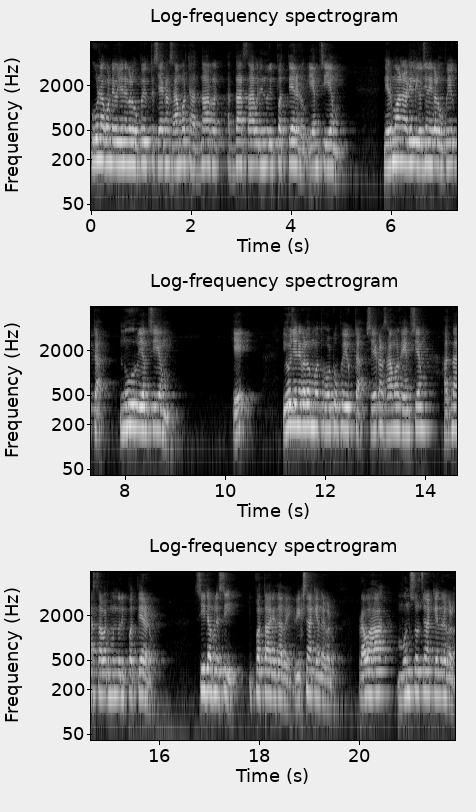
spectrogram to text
ಪೂರ್ಣಗೊಂಡ ಯೋಜನೆಗಳು ಉಪಯುಕ್ತ ಶೇಖರಣ ಸಾಮರ್ಥ್ಯ ಹದಿನಾರು ಹದಿನಾರು ಸಾವಿರದ ಇನ್ನೂರ ಇಪ್ಪತ್ತೆರಡು ಎಂ ಸಿ ಎಂ ನಿರ್ಮಾಣ ಅಡಿಯಲ್ಲಿ ಯೋಜನೆಗಳು ಉಪಯುಕ್ತ ನೂರು ಎಂ ಸಿ ಎಂ ಎ, ಯೋಜನೆಗಳು ಮತ್ತು ಒಟ್ಟು ಉಪಯುಕ್ತ ಶೇಖರಣ ಸಾಮರ್ಥ್ಯ ಎಂ ಸಿ ಎಂ ಹದಿನಾರು ಸಾವಿರದ ಮುನ್ನೂರ ಇಪ್ಪತ್ತೆರಡು. ಸಿ ಡಬ್ಲ್ಯೂ ಸಿ ಇಪ್ಪತ್ತಾರು ಇದ್ದಾವೆ ವೀಕ್ಷಣಾ ಕೇಂದ್ರಗಳು. ಪ್ರವಾಹ, ಮುನ್ಸೂಚನಾ ಕೇಂದ್ರಗಳು.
